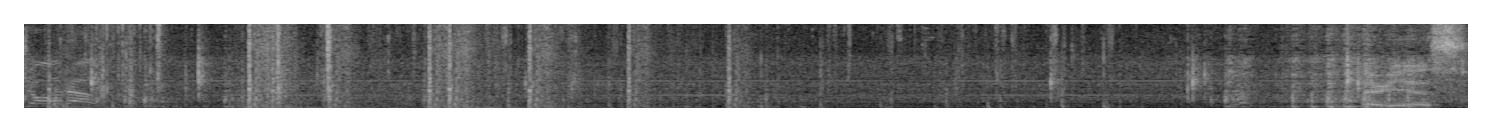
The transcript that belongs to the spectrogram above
Shot out. There he is.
